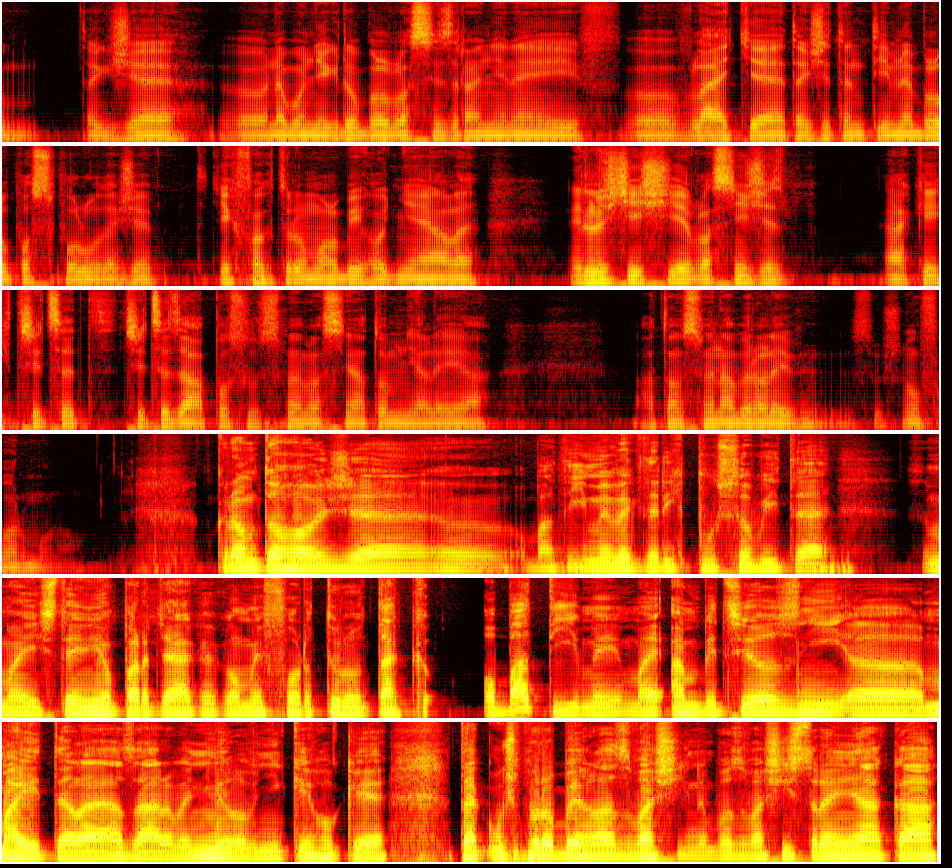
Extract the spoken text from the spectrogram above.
uh, takže, uh, nebo někdo byl vlastně zraněný v, v létě, takže ten tým nebyl pospolu, takže těch faktorů mohlo být hodně, ale nejdůležitější je vlastně, že nějakých 30, 30 zápasů jsme vlastně na to měli a, a tam jsme nabrali slušnou formu. No. Krom toho, že uh, oba týmy, ve kterých působíte, mají stejného parťáka jako my Fortunu, tak oba týmy mají ambiciozní uh, majitele a zároveň milovníky hokeje, tak už proběhla z vaší nebo z vaší strany nějaká,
